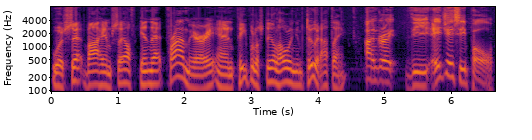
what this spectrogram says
was set by himself in that primary, and people are still holding him to it. I think. Andra, the AJC poll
